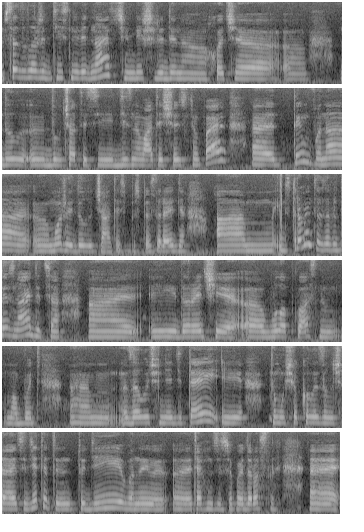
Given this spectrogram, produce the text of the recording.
все залежить дійсно від нас. Чим більше людина хоче е, долучатись і дізнавати щось нове, е, тим вона е, може й долучатись безпосередньо. А інструменти завжди знайдуться. Е, І, до речі, е, було б класно, мабуть, залучення дітей, і тому що коли залучаються діти, то тоді вони е, тягнуть за собою дорослих. Е,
